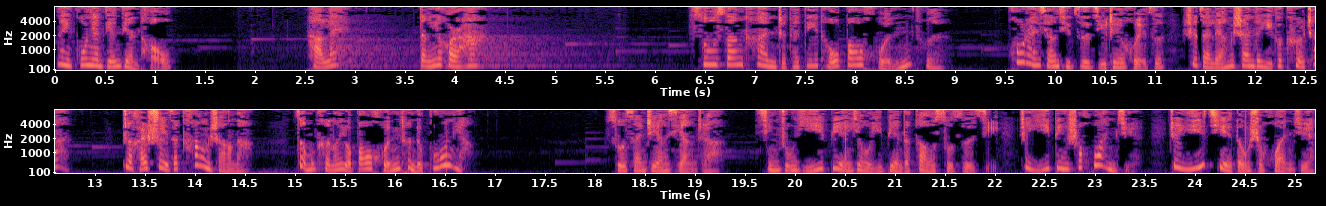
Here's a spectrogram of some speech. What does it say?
那姑娘点点头：“好嘞，等一会儿哈。”苏三看着他低头包馄饨。忽然想起自己这会子是在梁山的一个客栈，这还睡在炕上呢，怎么可能有包馄饨的姑娘？苏三这样想着，心中一遍又一遍的告诉自己，这一定是幻觉，这一切都是幻觉，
